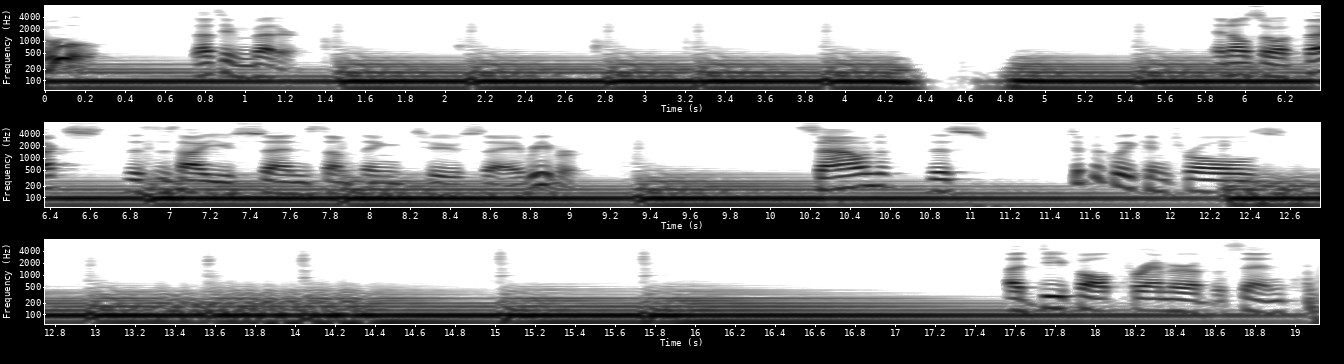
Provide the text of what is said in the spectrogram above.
Ooh, that's even better. And also effects, this is how you send something to, say, reverb. Sound, this typically controls a default parameter of the synth.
